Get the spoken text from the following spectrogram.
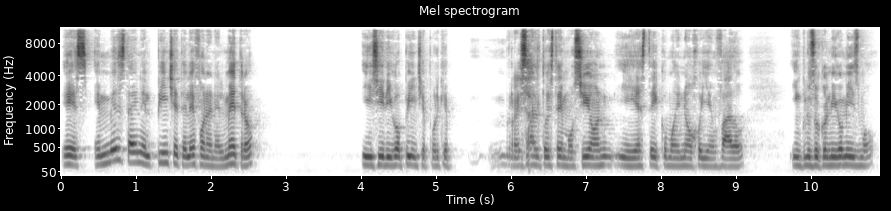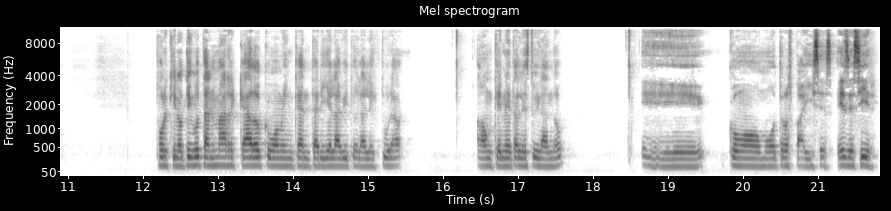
es, en vez de estar en el pinche teléfono en el metro, y si digo pinche porque resalto esta emoción y este como enojo y enfado, incluso conmigo mismo, porque no tengo tan marcado como me encantaría el hábito de la lectura, aunque neta le estoy dando, eh, como otros países. Es decir,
